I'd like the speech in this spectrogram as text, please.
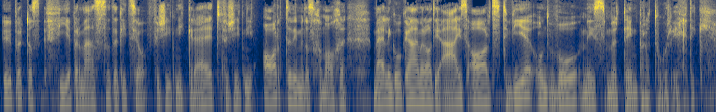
über das Fiebermessen. Da gibt es ja verschiedene Geräte, verschiedene Arten, wie man das machen kann. Merlin Guggenheimer, die 1 Arzt. Wie und wo misst man Temperatur richtig?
